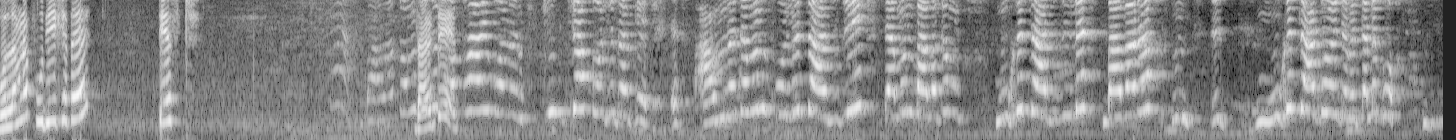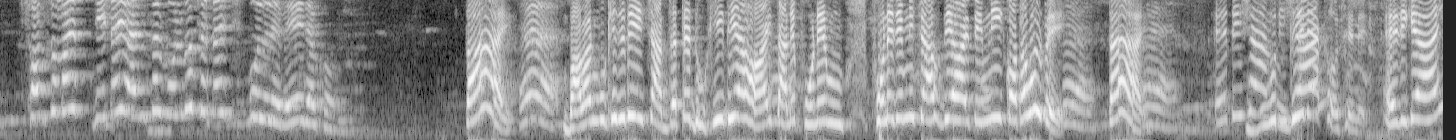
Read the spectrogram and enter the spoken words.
বললাম না ফু দিয়ে খেতে টেস্ট চুপচাপ বসে থাকে। আমরা যেমন ফোনে চার্জ দিই তেমন বাবাকে মুখে চার্জ দিলে বাবারও মুখে চার্জ হয়ে যাবে। তাহলে সব সময় যেটাই অ্যান্সার বলব সেটাই বলে নেবে। এই দেখো। তাই? হ্যাঁ। বাবার মুখে যদি এই চার্জারটা ঢুকিয়ে দেওয়া হয় তাহলে ফোনের ফোনে যেমনি চার্জ দেওয়া হয় তেমনি কথা বলবে? হ্যাঁ। তাই? হ্যাঁ বুদ্ধি দেখো ছেলে। এইদিকে আয়।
